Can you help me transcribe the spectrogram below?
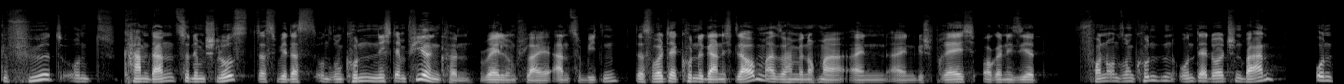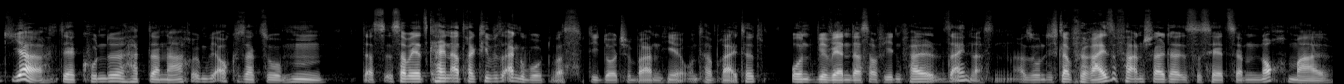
geführt und kam dann zu dem Schluss, dass wir das unseren Kunden nicht empfehlen können, Rail und Fly anzubieten. Das wollte der Kunde gar nicht glauben, also haben wir nochmal ein, ein Gespräch organisiert von unserem Kunden und der Deutschen Bahn. Und ja, der Kunde hat danach irgendwie auch gesagt, so, hm, das ist aber jetzt kein attraktives Angebot, was die Deutsche Bahn hier unterbreitet. Und wir werden das auf jeden Fall sein lassen. Also, und ich glaube, für Reiseveranstalter ist es jetzt ja nochmal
